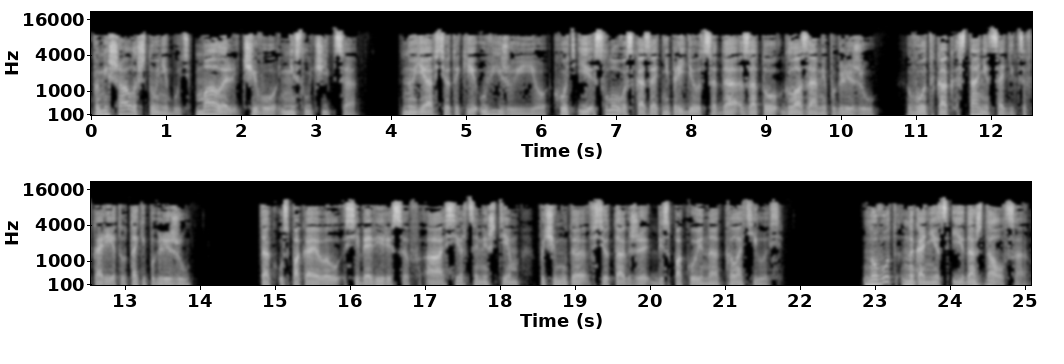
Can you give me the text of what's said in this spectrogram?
помешало что-нибудь, мало ли чего не случится. Но я все-таки увижу ее, хоть и слова сказать не придется, да зато глазами погляжу. Вот как станет садиться в карету, так и погляжу. Так успокаивал себя Вересов, а сердце меж тем почему-то все так же беспокойно колотилось. Но вот, наконец, и дождался.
